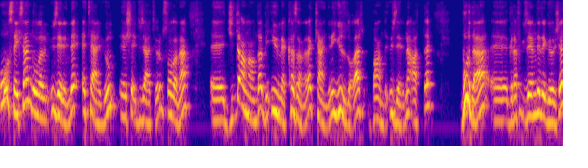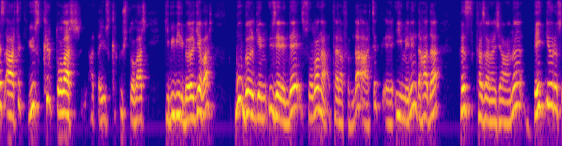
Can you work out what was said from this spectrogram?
O 80 doların üzerinde Ethereum e, şey düzeltiyorum Solana e, ciddi anlamda bir ivme kazanarak kendini 100 dolar bandı üzerine attı. Burada e, grafik üzerinde de göreceğiz. Artık 140 dolar hatta 143 dolar gibi bir bölge var. Bu bölgenin üzerinde Solana tarafında artık e, ivmenin daha da hız kazanacağını bekliyoruz.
